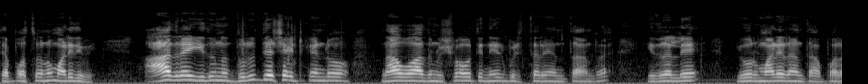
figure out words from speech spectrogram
ತೆಪ್ಪೋತ್ಸವನೂ ಮಾಡಿದ್ದೀವಿ ಆದರೆ ಇದನ್ನು ದುರುದ್ದೇಶ ಇಟ್ಕೊಂಡು ನಾವು ಅದನ್ನು ವಿಶ್ವಾವತಿ ನೀರು ಬಿಡ್ತಾರೆ ಅಂತ ಅಂದರೆ ಇದರಲ್ಲಿ ಇವ್ರು ಮಾಡಿರೋಂಥ ಅಪರ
